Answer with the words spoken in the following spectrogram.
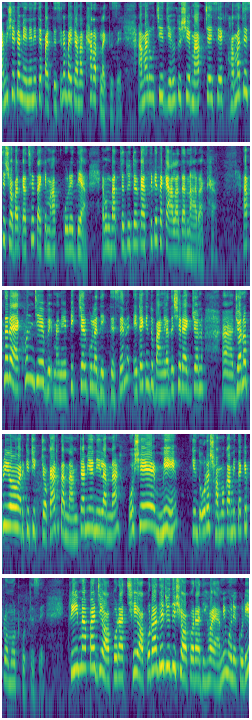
আমি সেটা মেনে নিতে পারতেছি না, বা এটা আমার খারাপ লাগতেছে। আমার উচিত যেহেতু সে মাপ চাইছে, ক্ষমা চাইছে সবার কাছে, তাকে মাপ করে দেয়া এবং বাচ্চা দুইটার কাছ থেকে তাকে আলাদা না রাখা। আপনারা এখন যে মানে পিকচারগুলো দেখতেছেন, এটা কিন্তু বাংলাদেশের একজন জনপ্রিয় আর কি টিকটকার তার নামটা আমি আর নিলাম না। ও সে মেয়ে কিন্তু ওরা সমকামিতাকে প্রমোট করতেছে। ক্রিম আপার যে অপরাধ, সেই অপরাধে যদি সে অপরাধী হয়, আমি মনে করি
